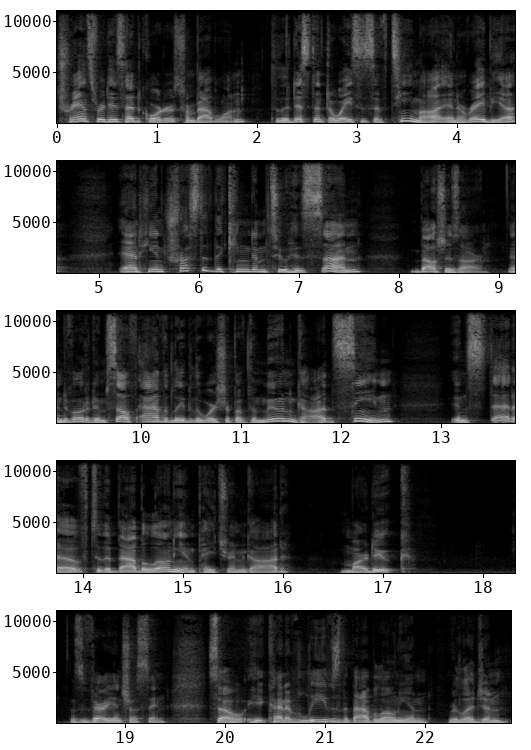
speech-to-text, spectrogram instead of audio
transferred his headquarters from Babylon to the distant oasis of Tema in Arabia, and he entrusted the kingdom to his son Belshazzar, and devoted himself avidly to the worship of the moon god, Sin, instead of to the Babylonian patron god, Marduk. This is very interesting. So he kind of leaves the Babylonian religion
